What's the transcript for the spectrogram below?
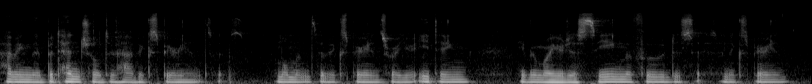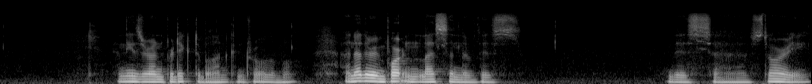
having the potential to have experiences, moments of experience where you're eating, even where you're just seeing the food is, is an experience. And these are unpredictable, uncontrollable. Another important lesson of this this uh, story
